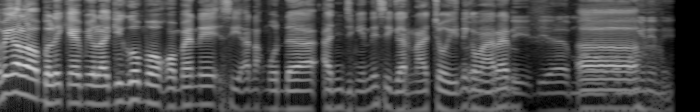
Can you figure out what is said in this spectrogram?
Tapi kalau balik cameo lagi gue mau komen nih si anak muda anjing ini si Garnacho ini kemarin Jadi dia mau eh, ngomong ini nih.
